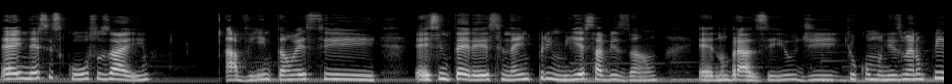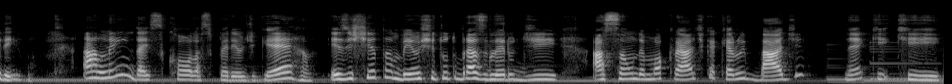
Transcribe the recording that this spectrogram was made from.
é, e nesses cursos aí havia então esse, esse interesse né, imprimir essa visão é, no Brasil de que o comunismo era um perigo. Além da Escola Superior de Guerra, existia também o Instituto Brasileiro de Ação Democrática, que era o IBAD, né, que, que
